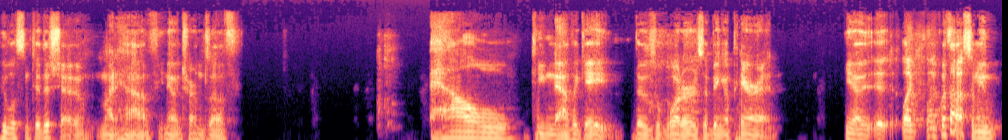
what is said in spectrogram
who listen to this show might have, you know, in terms of how do you navigate those waters of being a parent? You know, it, like like with us. I mean,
